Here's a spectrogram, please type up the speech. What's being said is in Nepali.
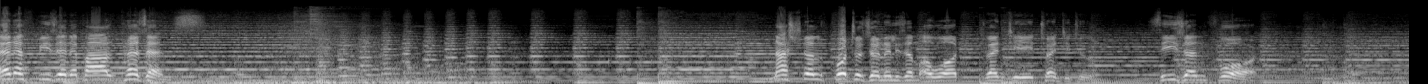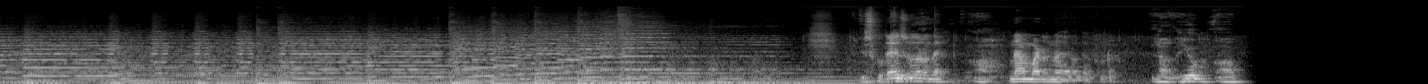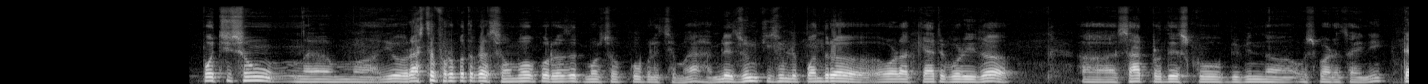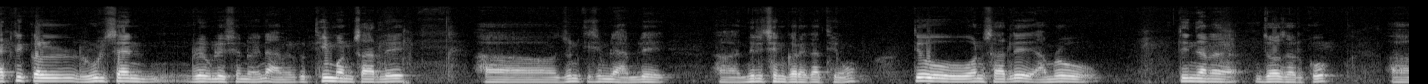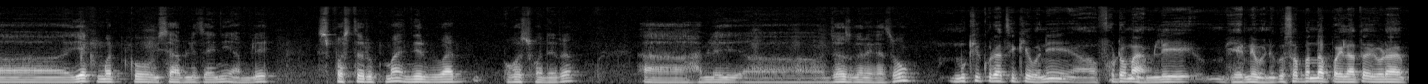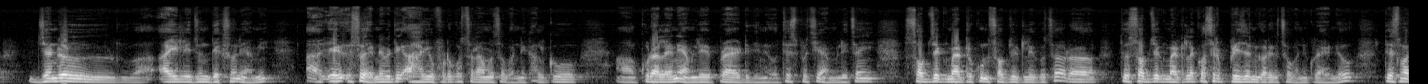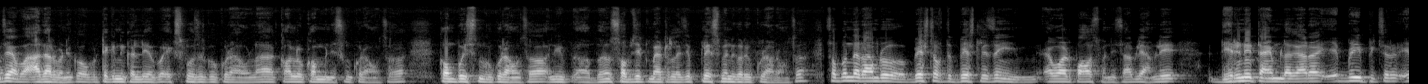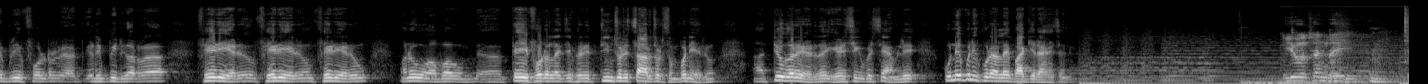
NFPJ Nepal presents National Photojournalism Award 2022 Season 4 यसको नामबाट नहेरौँ दाइ फोटो ल, यो पच्चिसौँ यो राष्ट्रिय फोटो पत्रकार समूहको रजत महोत्सवको उपलक्ष्यमा हामीले जुन किसिमले पन्ध्रवटा क्याटेगोरी र सात प्रदेशको विभिन्न उसबाट चाहिँ नि टेक्निकल रुल्स एन्ड रेगुलेसन होइन हामीहरूको थिम अनुसारले जुन किसिमले हामीले निरीक्षण गरेका थियौँ त्यो अनुसारले हाम्रो तिनजना जजहरूको एकमतको हिसाबले चाहिँ नि हामीले स्पष्ट रूपमा निर्विवाद होस् भनेर हामीले जज गरेका छौँ। मुख्य कुरा चाहिँ के भने फोटोमा हामीले हेर्ने भनेको सबभन्दा पहिला त एउटा जेनरल आईले जुन देख्छौँ नि हामी यसो हेर्ने बित्तिकै आहा यो फोटो कस्तो राम्रो छ भन्ने खालको कुरालाई नै हामीले प्रायोरिटी दिने हो। त्यसपछि हामीले चाहिँ सब्जेक्ट म्याटर कुन सब्जेक्ट लिएको छ र त्यो सब्जेक्ट म्याटरलाई कसरी प्रेजेन्ट गरेको छ भन्ने कुरा हेर्ने हो। त्यसमा चाहिँ अब आधार भनेको अब टेक्निकल्ली अब एक्सपोजरको कुरा होला कलर कम्बिनेसनको कुरा आउँछ कम्पोजिसनको कुरा आउँछ अनि भनौँ सब्जेक्ट म्याटरलाई चाहिँ प्लेसमेन्ट गरेको कुराहरू आउँछ। सबभन्दा राम्रो बेस्ट अफ द बेस्टले चाहिँ एवार्ड पाओस् भन्ने हिसाबले हामीले धेरै नै टाइम लगाएर every picture every folder repeat गरेर फेरि हेऱ्यौँ फेरि हेऱ्यौँ फेरि हेऱ्यौँ। भनौँ अब त्यही फोटोलाई चाहिँ फेरि तिनचोटि चारचोटिसम्म पनि हेऱ्यौँ अ, त्यो गरेर हेर्दा हेरिसकेपछि हामीले कुनै पनि कुरालाई बाँकी राखेको छैन। यो छ नि दाइ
